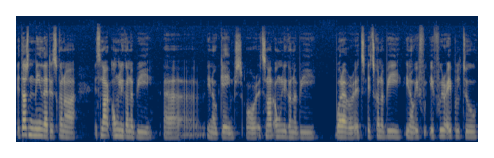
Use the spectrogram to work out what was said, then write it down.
it doesn't mean that it's going to, it's not only going to be, uh, you know, games or it's not only going to be whatever. It's it's going to be, you know, if if we're able to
